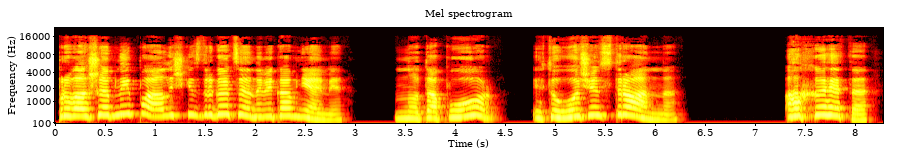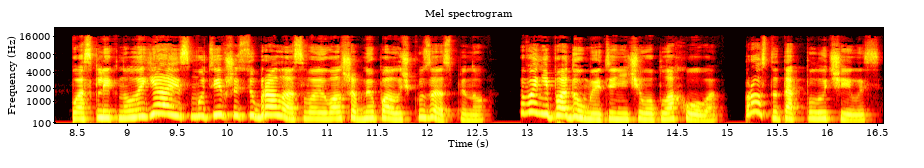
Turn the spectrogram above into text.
про волшебные палочки с драгоценными камнями. Но топор — это очень странно. «Ах, это!» — воскликнула я и, смутившись, убрала свою волшебную палочку за спину. «Вы не подумаете ничего плохого». Просто так получилось».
